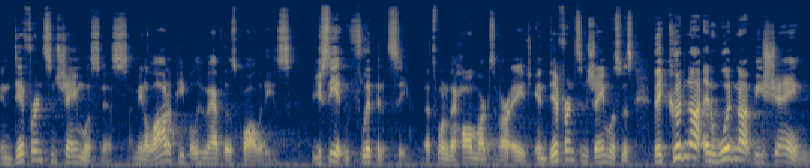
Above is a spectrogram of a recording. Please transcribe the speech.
Indifference and shamelessness. I mean, a lot of people who have those qualities, you see it in flippancy. That's one of the hallmarks of our age. Indifference and shamelessness. They could not and would not be shamed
